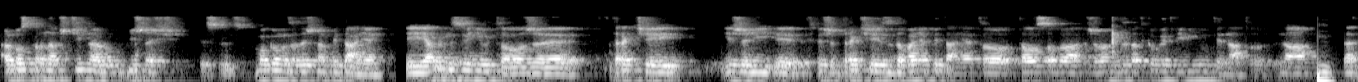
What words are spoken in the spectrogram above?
albo strona przeciwna, albo publiczność mogą zadać nam pytanie. Ja bym zmienił to, że w trakcie, jeżeli y, że w trakcie zadawania pytania, to ta osoba, że mamy dodatkowe dwie minuty na to, na, na,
